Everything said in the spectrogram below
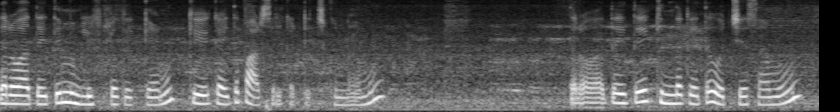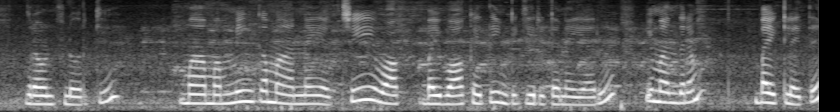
తర్వాత అయితే మేము లిఫ్ట్లోకి ఎక్కాము. కేక్ అయితే పార్సల్ కట్టించుకున్నాము. తర్వాత అయితే కిందకైతే వచ్చేసాము గ్రౌండ్ ఫ్లోర్కి. మా మమ్మీ ఇంకా మా అన్నయ్య వచ్చి వాక్ బై వాక్ అయితే ఇంటికి రిటర్న్ అయ్యారు. మేమందరం బైక్లో అయితే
